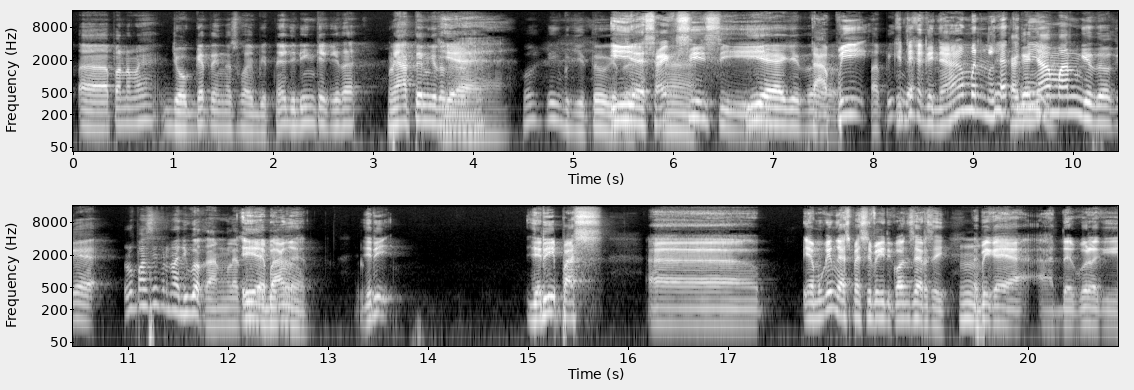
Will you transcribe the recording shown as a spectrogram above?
eh, apa namanya joget yang sesuai beatnya jadi yang kayak kita ngeliatin gitu Iya. kan oh dia begitu gitu Iya Nah, seksi sih. iya gitu Tapi, tapi kita kagak nyaman ngeliat kagak ini. nyaman gitu kayak lu pasti pernah juga kan ngeliat Iya gitu. banget. Jadi jadi pas eh ya mungkin nggak spesifik di konser sih, Hmm. tapi kayak ada gue lagi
